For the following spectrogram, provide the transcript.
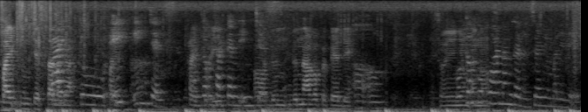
5 inches talaga. 5 to 8 inches. 5 to Hanggang sa 8. 10 inches. Oh, dun, dun na ako pwede. Oo. So yun Huwag yung kang ano. kukuha ng ganun sir, yung maliliit.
